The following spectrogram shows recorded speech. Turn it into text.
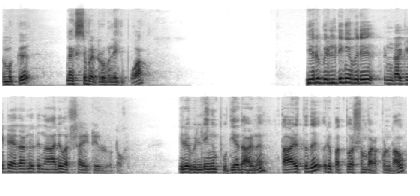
നമുക്ക് നെക്സ്റ്റ് ബെഡ്റൂമിലേക്ക് പോവാം. ഈ ഒരു ബിൽഡിംഗ് ഇവർ ഉണ്ടാക്കിയിട്ട് ഏതാണ്ട് ഒരു നാല് വർഷമായിട്ടേ ഉള്ളൂ കേട്ടോ ഈ ഒരു ബിൽഡിംഗ് പുതിയതാണ്. താഴത്തത് ഒരു പത്ത് വർഷം പഴക്കമുണ്ടാവും.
